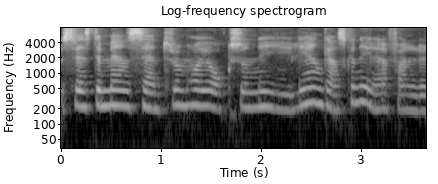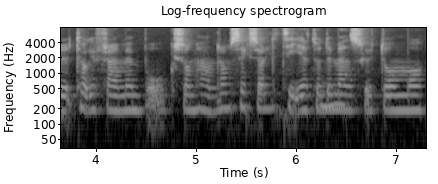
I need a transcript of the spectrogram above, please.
Svenskt Demenscentrum har ju också nyligen, ganska nyligen i alla fall, tagit fram en bok som handlar om sexualitet och demenssjukdom och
